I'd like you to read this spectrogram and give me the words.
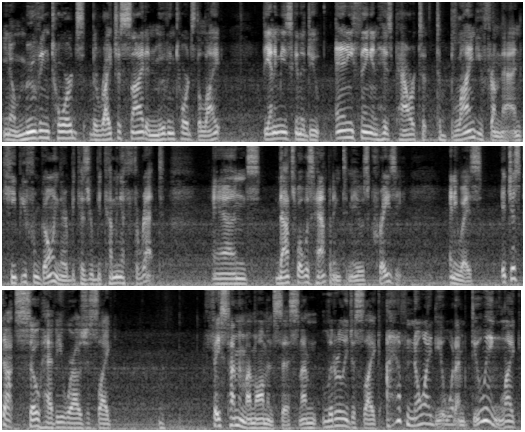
you know, moving towards the righteous side and moving towards the light, the enemy's going to do anything in his power to, to blind you from that and keep you from going there because you're becoming a threat. And that's what was happening to me. It was crazy. Anyways, it just got so heavy where I was just like FaceTiming my mom and sis, and I'm literally just like, I have no idea what I'm doing. Like,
